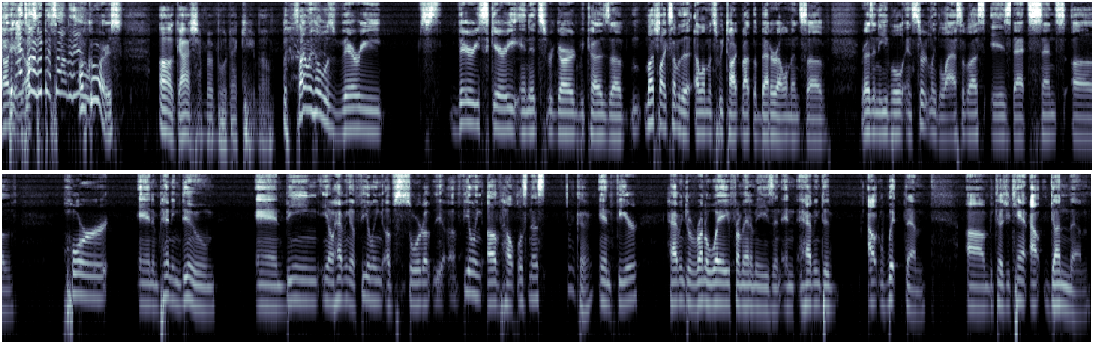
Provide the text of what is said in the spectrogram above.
Oh, yeah, talking about Silent Hill. Of course, Oh gosh, I remember when that came out. Silent Hill was very, very scary in its regard because of much like some of the elements we talked about, the better elements of Resident Evil and certainly The Last of Us is that sense of horror and impending doom, and being you know having a feeling of sort of a feeling of helplessness okay. and fear, having to run away from enemies and, and having to outwit them um, because you can't outgun them.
